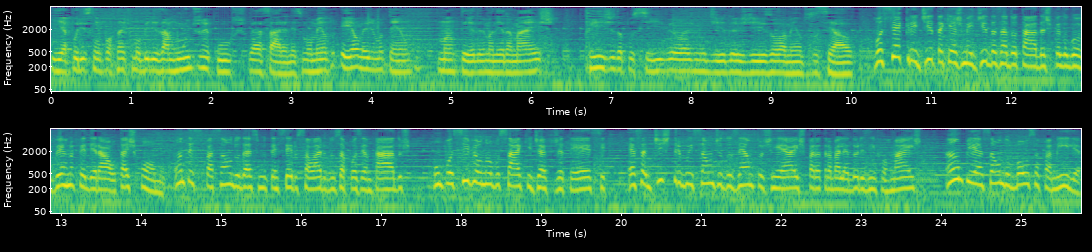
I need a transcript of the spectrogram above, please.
e é por isso que é importante mobilizar muitos recursos para essa área nesse momento e ao mesmo tempo manter de maneira mais rígida possível as medidas de isolamento social. Você acredita que as medidas adotadas pelo governo federal, tais como antecipação do 13º salário dos aposentados, um possível novo saque de FGTS, essa distribuição de 200 reais para trabalhadores informais, ampliação do Bolsa Família,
